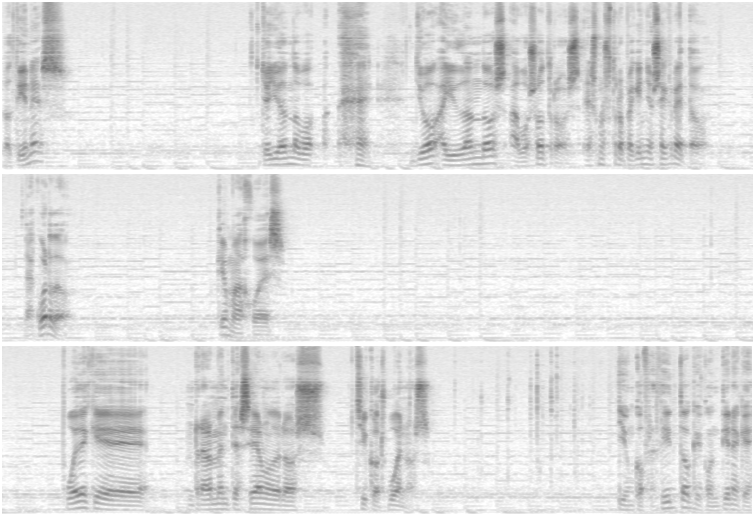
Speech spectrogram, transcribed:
¿Lo tienes? Yo ayudando Yo ayudándoos a vosotros. Es nuestro pequeño secreto. ¿De acuerdo? Qué majo es. Puede que realmente sea uno de los chicos buenos. Y un cofrecito que contiene qué.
